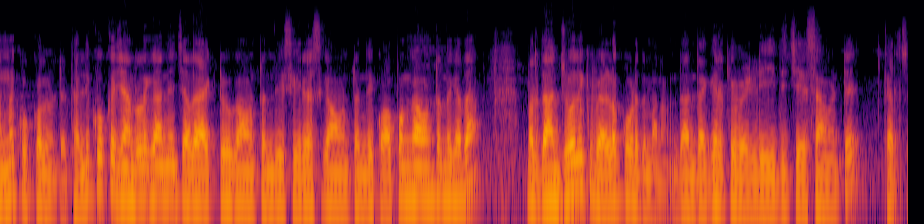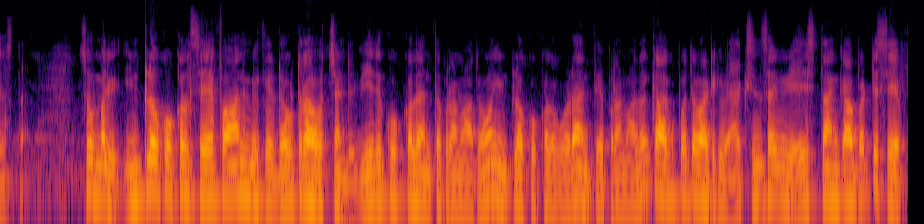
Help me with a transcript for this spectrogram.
ఉన్న కుక్కలు ఉంటాయి. తల్లి కుక్క జనరల్గానే చాలా యాక్టివ్గా ఉంటుంది సీరియస్గా ఉంటుంది కోపంగా ఉంటుంది కదా. మరి దాని జోలికి వెళ్ళకూడదు మనం. దాని దగ్గరికి వెళ్ళి ఇది చేసామంటే కలిసేస్తాయి సో మరి ఇంట్లో కుక్కలు సేఫా అని మీకు డౌట్ రావచ్చండి. వీధి కుక్కలు ఎంత ప్రమాదమో ఇంట్లో కుక్కలు కూడా అంతే ప్రమాదం. కాకపోతే వాటికి వ్యాక్సిన్స్ అవి వేయిస్తాం కాబట్టి సేఫ్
